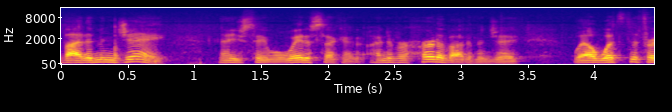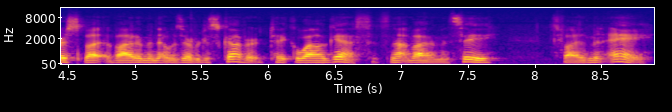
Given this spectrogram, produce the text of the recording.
Vitamin J. Now you say, well, wait a second. I never heard of vitamin J. Well, what's the first vitamin that was ever discovered? Take a wild guess. It's not vitamin C. It's vitamin A.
